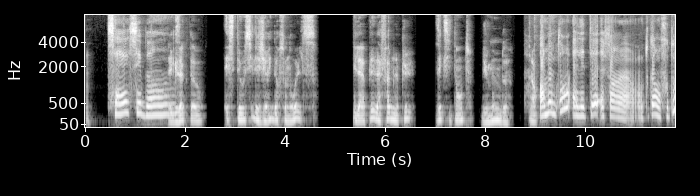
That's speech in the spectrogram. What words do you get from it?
C'est, c'est bon. Exactement. Et c'était aussi l'égérie d'Orson Welles. Il a appelé la femme la plus excitante du monde. Alors, En même temps, elle était, enfin, en tout cas en photo,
